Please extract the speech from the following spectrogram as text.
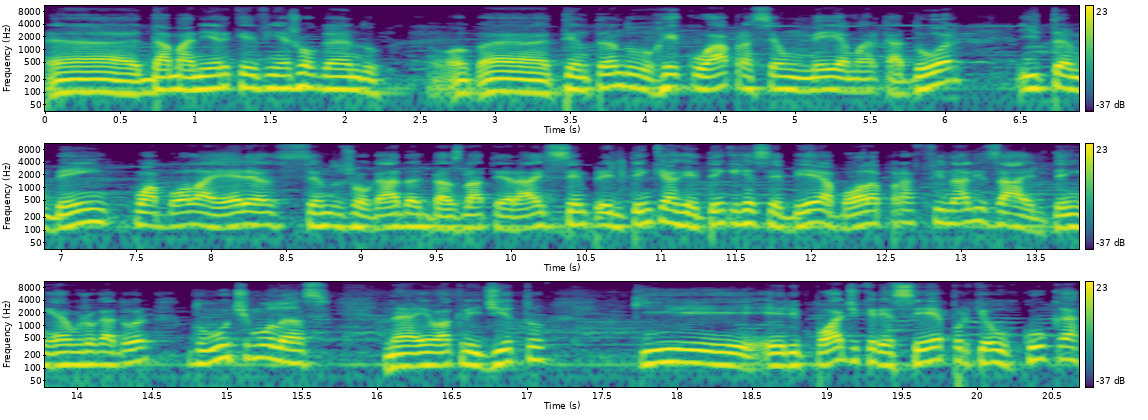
é, da maneira que ele vinha jogando, é, tentando recuar para ser um meia marcador e também com a bola aérea sendo jogada das laterais, sempre ele tem que, ele tem que receber a bola para finalizar. Ele tem é o jogador do último lance, né? Eu acredito que ele pode crescer porque o Cuca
